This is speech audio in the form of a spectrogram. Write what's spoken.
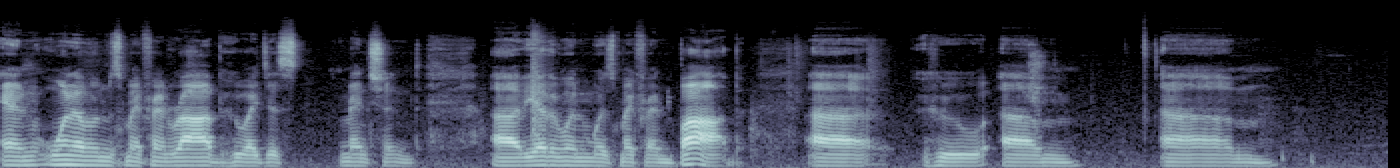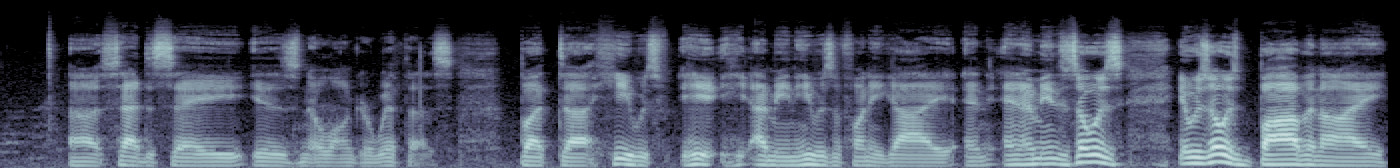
and one of them is my friend Rob, who I just mentioned. Uh, the other one was my friend Bob, uh, who, um, um, sad to say, is no longer with us. But uh, he was he, he I mean he was a funny guy. And and I mean it's always it was always Bob and I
